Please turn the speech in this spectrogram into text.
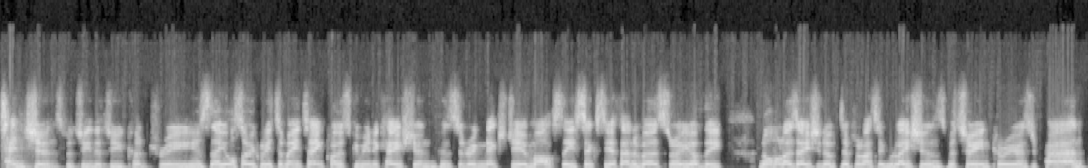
tensions between the two countries. They also agreed to maintain close communication, considering next year marks the 60th anniversary of the normalization of diplomatic relations between Korea and Japan.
